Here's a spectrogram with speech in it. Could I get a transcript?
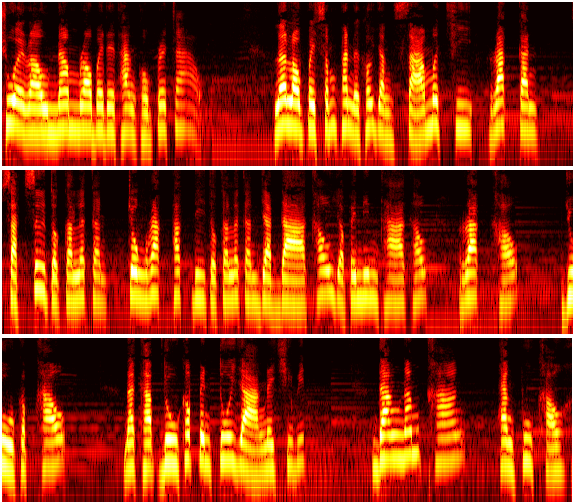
ช่วยเรานำเราไปในทางของพระเจ้า และเราไปสัมพันธ์กับเขาอย่างสามัคคีรักกันสัตย์ซื่อต่อกันและกัน จงรักภักดีต่อกันและกัน อย่าด่าเขาอย่าไปนินทาเขา รักเขาอยู่กับเขานะครับ ดูเขาเป็นตัวอย่างในชีวิต ดังน้ำค้างแห่งภูเขาเฮ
